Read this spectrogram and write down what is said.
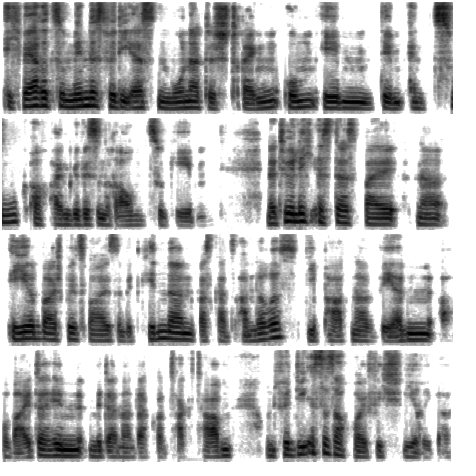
Ich wäre zumindest für die ersten Monate streng, um eben dem Entzug auch einen gewissen Raum zu geben. Natürlich ist das bei einer Ehe beispielsweise mit Kindern was ganz anderes. Die Partner werden auch weiterhin miteinander Kontakt haben und für die ist es auch häufig schwieriger.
